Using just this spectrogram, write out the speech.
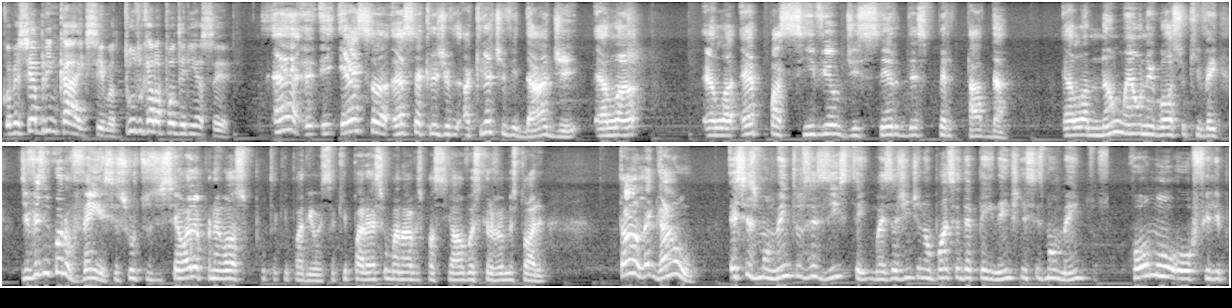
Comecei a brincar em cima, tudo que ela poderia ser. É, essa, essa é a criatividade, ela, ela é passível de ser despertada. Ela não é um negócio que vem. De vez em quando vem esses surtos de você olha pro negócio, puta que pariu, isso aqui parece uma nave espacial, vou escrever uma história. Tá, legal esses momentos existem, mas a gente não pode ser dependente desses momentos. Como o Philip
